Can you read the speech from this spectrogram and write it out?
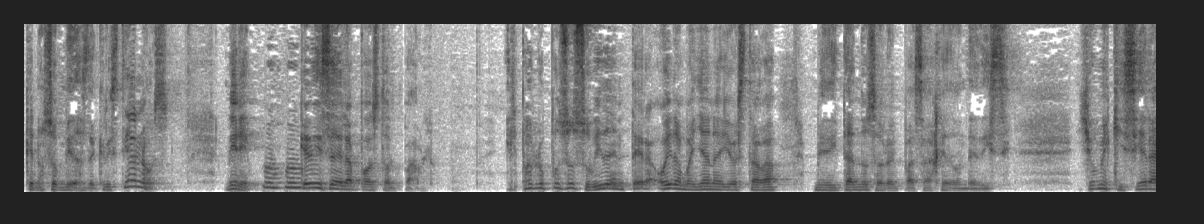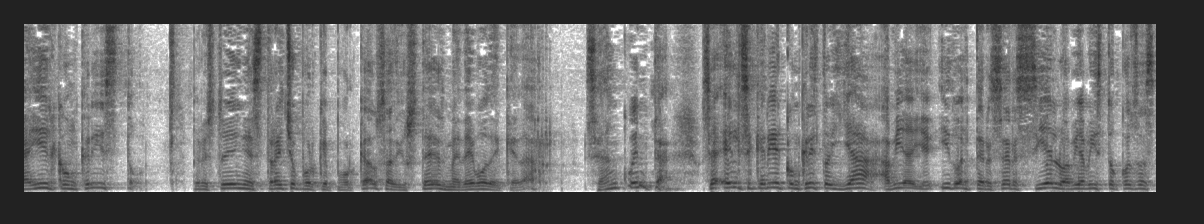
que no son vidas de cristianos. Mire, ¿qué dice el apóstol Pablo? El Pablo puso su vida entera. Hoy en la mañana yo estaba meditando sobre el pasaje donde dice, yo me quisiera ir con Cristo, pero estoy en estrecho porque por causa de ustedes me debo de quedar. ¿Se dan cuenta? O sea, él se quería ir con Cristo y ya había ido al tercer cielo, había visto cosas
